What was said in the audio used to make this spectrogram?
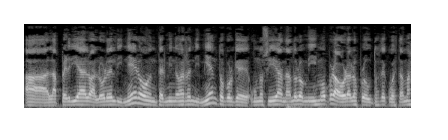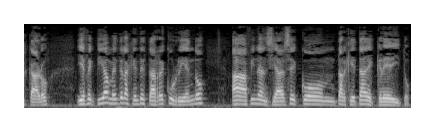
a la pérdida del valor del dinero en términos de rendimiento, porque uno sigue ganando lo mismo, pero ahora los productos te cuestan más caro. Y efectivamente la gente está recurriendo a financiarse con tarjeta de crédito.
